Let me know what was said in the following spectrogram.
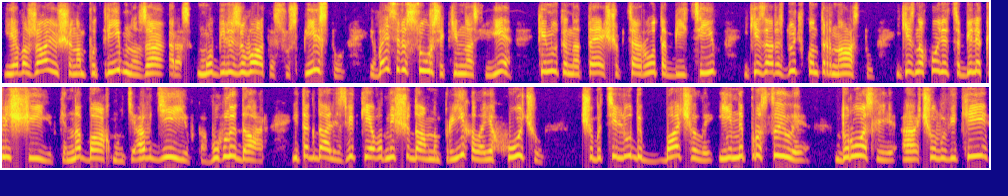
І я вважаю, що нам потрібно зараз мобілізувати суспільство і весь ресурс, який в нас є, кинути на те, щоб ця рота бійців, які зараз йдуть в контрнаступ, які знаходяться біля Кліщіївки, на Бахмуті, Авдіївка, Вугледар і так далі. Звідки я нещодавно приїхала, я хочу, щоб ці люди бачили і не просили дорослі а, чоловіки.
